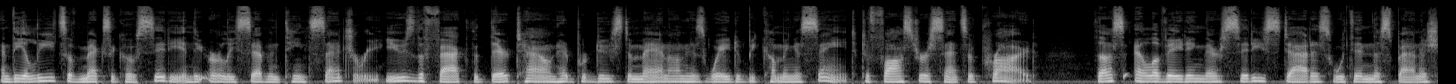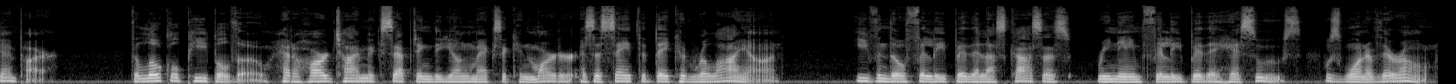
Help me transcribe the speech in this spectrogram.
and the elites of Mexico City in the early 17th century used the fact that their town had produced a man on his way to becoming a saint to foster a sense of pride, thus elevating their city's status within the Spanish Empire. The local people, though, had a hard time accepting the young Mexican martyr as a saint that they could rely on even though Felipe de las Casas, renamed Felipe de Jesus, was one of their own.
